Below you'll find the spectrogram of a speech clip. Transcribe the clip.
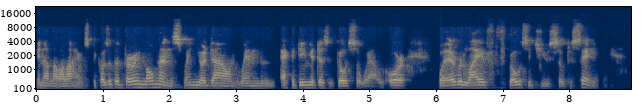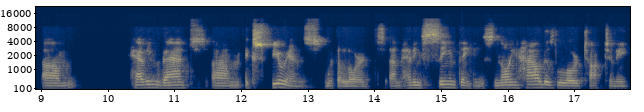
in our lives because of the very moments when you're down, when academia doesn't go so well, or whatever life throws at you, so to say. Um, having that um, experience with the Lord, um, having seen things, knowing how does the Lord talk to me,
